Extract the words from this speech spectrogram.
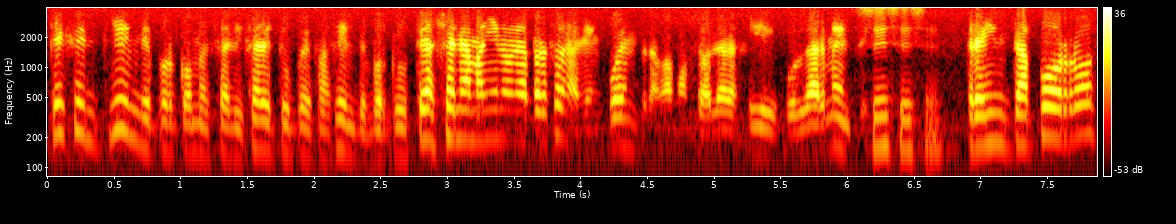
¿Qué se entiende por comercializar estupefaciente? Porque usted allá en la mañana una persona le encuentra, vamos a hablar así vulgarmente, sí, sí, sí. 30 porros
